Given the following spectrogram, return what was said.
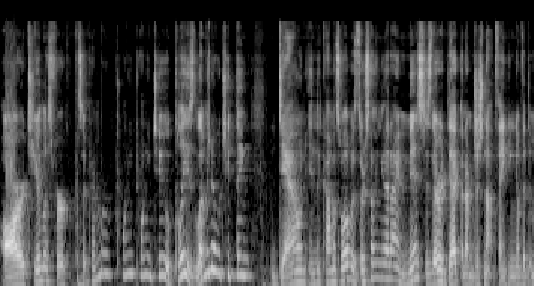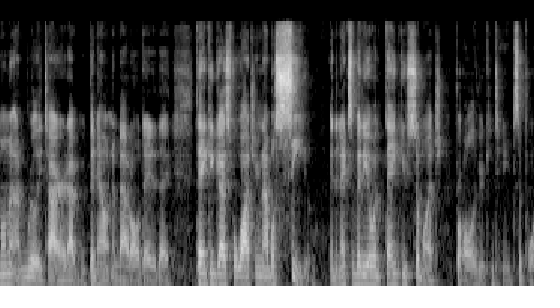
our tier list for September 2022. Please let me know what you think down in the comments below. Is there something that I missed? Is there a deck that I'm just not thinking of at the moment? I'm really tired. I've been out and about all day today. Thank you guys for watching, and I will see you in the next video, and thank you so much for all of your continued support.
